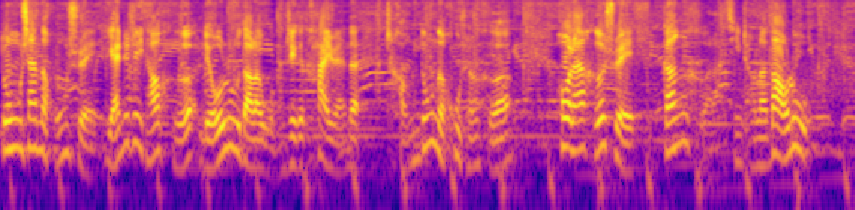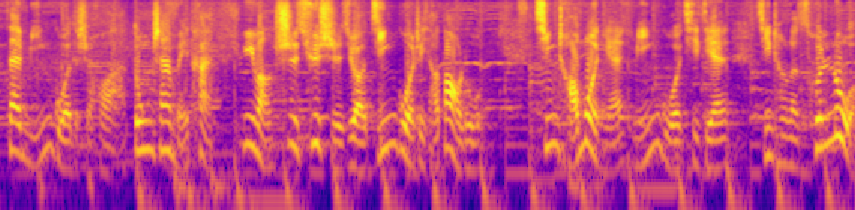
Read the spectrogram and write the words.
东山的洪水沿着这条河流入到了我们这个太原的城东的护城河，后来河水干涸了，形成了道路。在民国的时候啊，东山煤炭运往市区时就要经过这条道路。清朝末年、民国期间形成了村落，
